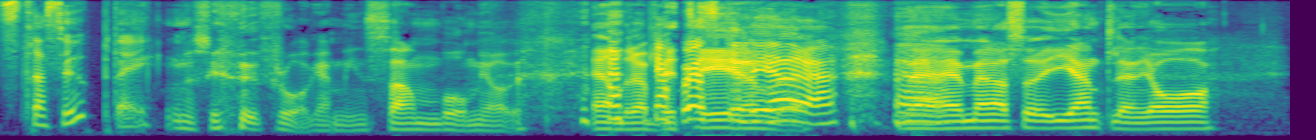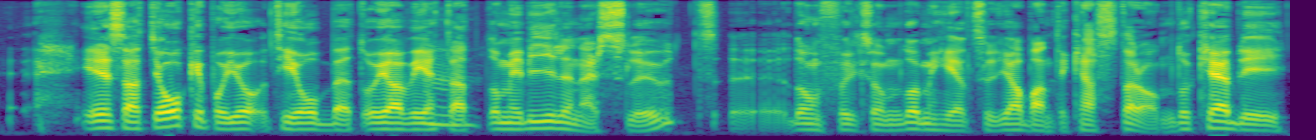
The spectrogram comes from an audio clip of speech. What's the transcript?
stressa upp dig? Nu ska vi fråga min sambo om jag ändrar beteende. Nej men alltså egentligen, jag är det så att jag åker på, till jobbet och jag vet mm. att de i bilen är slut, de, får liksom, de är helt slut, jag bara inte kastar dem. Då kan jag bli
